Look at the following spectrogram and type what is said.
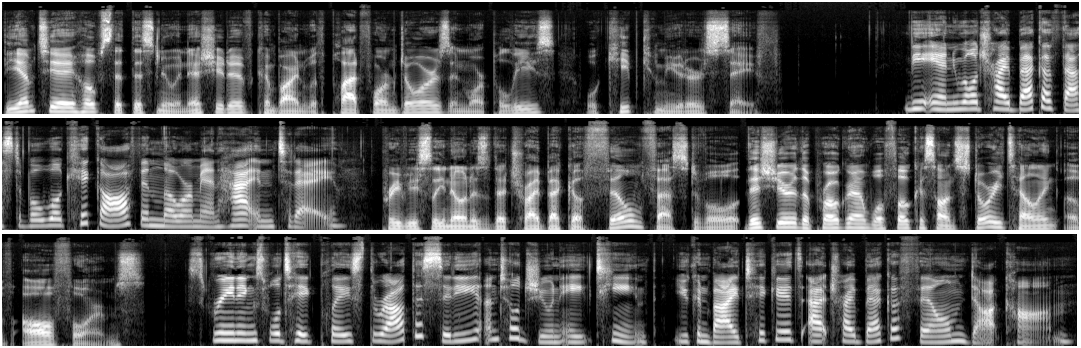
The MTA hopes that this new initiative, combined with platform doors and more police, will keep commuters safe. The annual Tribeca Festival will kick off in Lower Manhattan today. Previously known as the Tribeca Film Festival, this year the program will focus on storytelling of all forms. Screenings will take place throughout the city until June 18th. You can buy tickets at tribecafilm.com.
